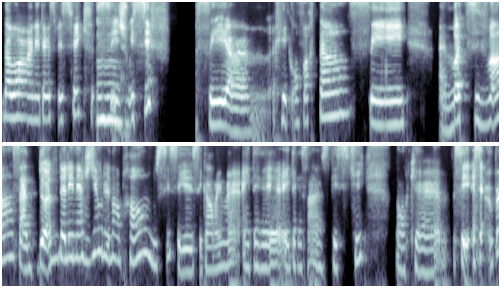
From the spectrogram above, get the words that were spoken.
d'avoir un intérêt spécifique. Mhm. C'est jouissif. C'est euh, réconfortant. C'est motivant. Ça donne de l'énergie au lieu d'en prendre aussi. C'est quand même euh, intéressant à spécifier. Donc, euh, c'est un peu.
